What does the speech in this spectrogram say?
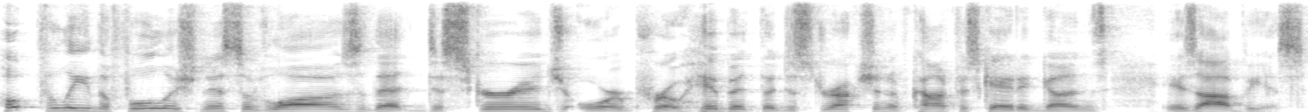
Hopefully, the foolishness of laws that discourage or prohibit the destruction of confiscated guns is obvious.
